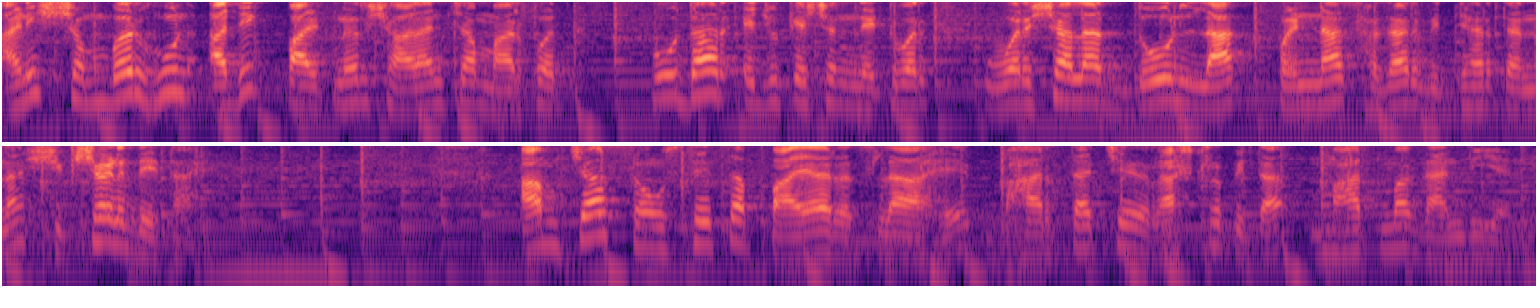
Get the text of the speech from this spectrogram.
आणि शंभरहून अधिक पार्टनर शाळांच्या मार्फत पोदार एज्युकेशन नेटवर्क वर्षाला दोन लाख पन्नास हजार विद्यार्थ्यांना शिक्षण देत आहे. आमच्या संस्थेचा पाया रचला आहे भारताचे राष्ट्रपिता महात्मा गांधी यांनी.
